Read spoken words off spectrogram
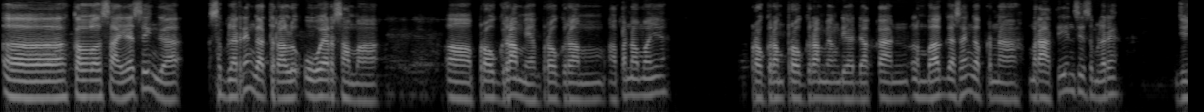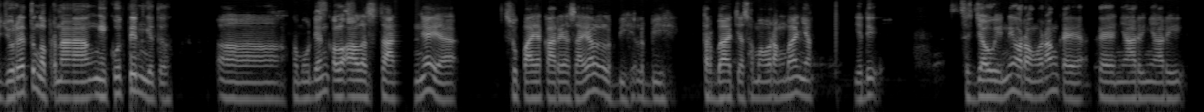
Uh, kalau saya sih nggak, sebenarnya nggak terlalu aware sama uh, program ya, program apa namanya, program-program yang diadakan lembaga. Saya nggak pernah merhatiin sih sebenarnya. Jujurnya tuh nggak pernah ngikutin gitu. Uh, kemudian kalau alasannya ya supaya karya saya lebih lebih terbaca sama orang banyak. Jadi sejauh ini orang-orang kayak kayak nyari-nyari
